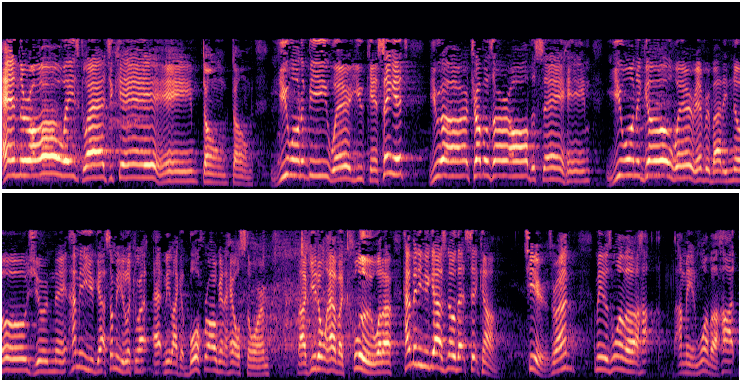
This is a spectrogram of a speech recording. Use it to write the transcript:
And they're always glad you came. Don't, don't. You want to be where you can. Sing it. You are, troubles are all the same. You want to go where everybody knows your name. How many of you got, some of you look at me like a bullfrog in a hailstorm, like you don't have a clue what I, how many of you guys know that sitcom? Cheers, right? I mean, it was one of the I mean, one of the hot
